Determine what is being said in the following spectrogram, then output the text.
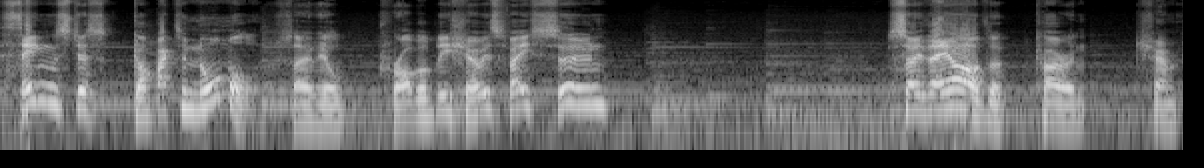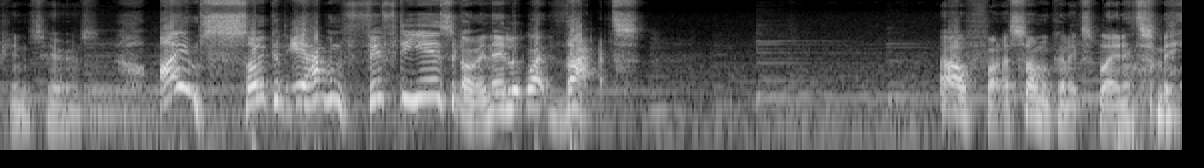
Things just got back to normal, so he'll probably show his face soon. So they are the current champions here. I am so good. It happened 50 years ago and they look like that. Oh, fuck. Someone can explain it to me.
